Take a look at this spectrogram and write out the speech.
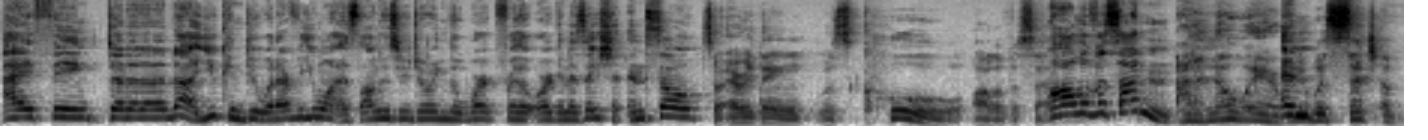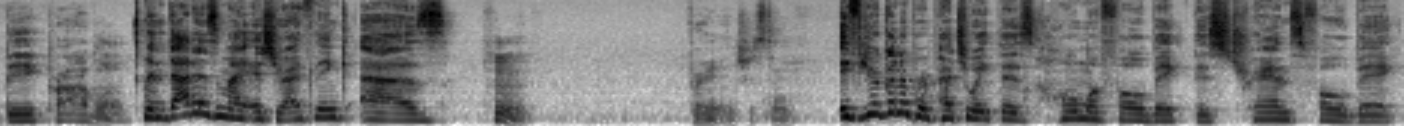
I think da da da da da. You can do whatever you want as long as you're doing the work for the organization. And so So everything was cool all of a sudden. all of a sudden, out of nowhere, And- it was such a big problem. and that is my issue. I think as hmm, Very interesting. if you're going to perpetuate this homophobic, this transphobic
